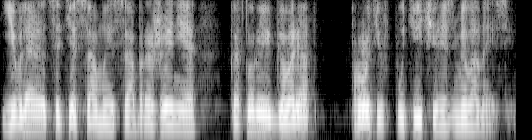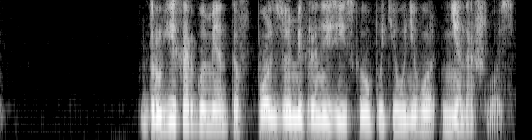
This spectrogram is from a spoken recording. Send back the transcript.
являются те самые соображения, которые говорят против пути через Меланезию. Других аргументов в пользу микронезийского пути у него не нашлось,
